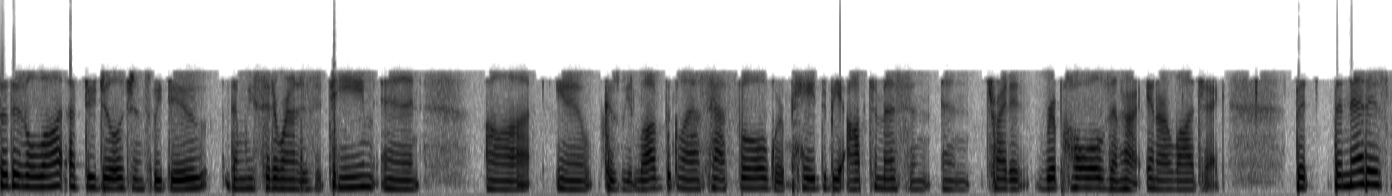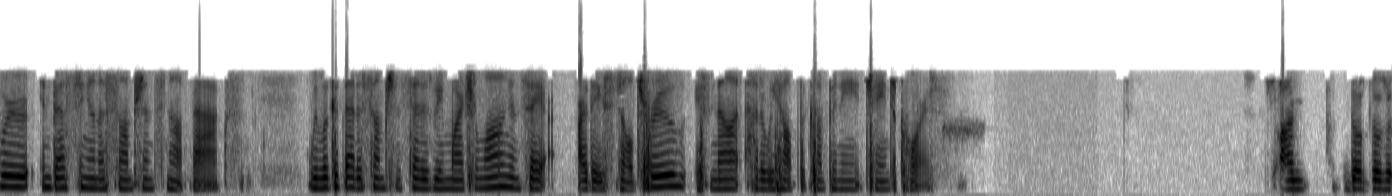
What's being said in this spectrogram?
So there's a lot of due diligence we do. Then we sit around as a team and uh, you know, because we love the glass half full. We're paid to be optimists and and try to rip holes in our in our logic. But the net is we're investing on assumptions, not facts. We look at that assumption set as we march along and say, are they still true? If not, how do we help the company change course? I'm those, those are,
